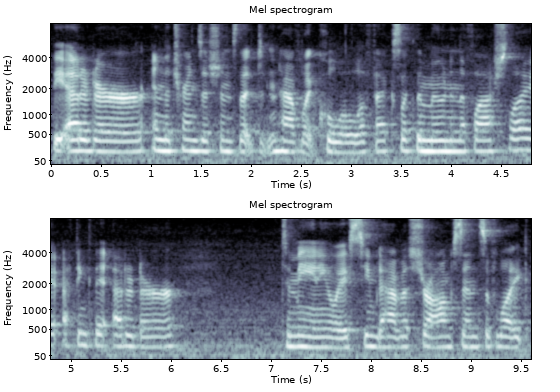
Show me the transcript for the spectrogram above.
the editor and the transitions that didn't have like cool little effects, like the moon and the flashlight. I think the editor, to me anyway, seemed to have a strong sense of like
